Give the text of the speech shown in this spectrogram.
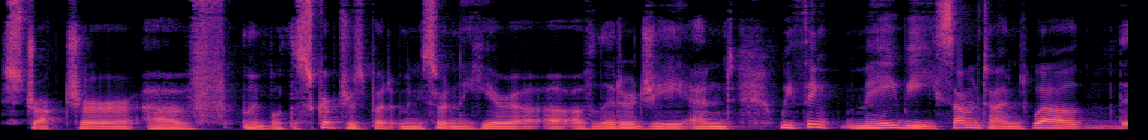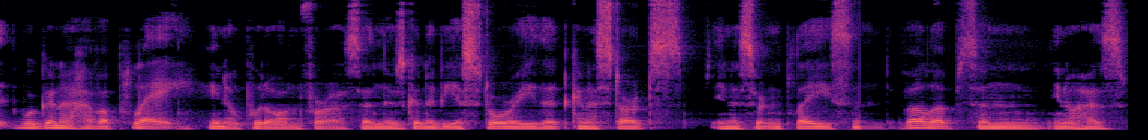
structure of I mean, both the scriptures, but I mean certainly here uh, uh of liturgy, and we think maybe sometimes, well, that we're going to have a play, you know, put on for us, and there's going to be a story that kind of starts in a certain place and develops, and you know has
